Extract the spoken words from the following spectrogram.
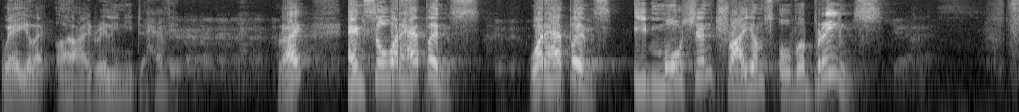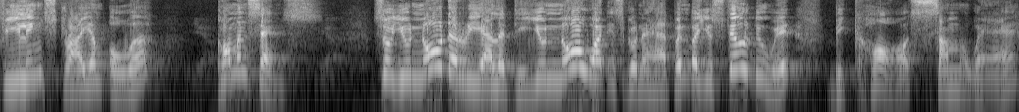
where you're like, oh, I really need to have it. Right? And so what happens? What happens? Emotion triumphs over brains. Feelings triumph over common sense. So you know the reality, you know what is going to happen, but you still do it because somewhere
